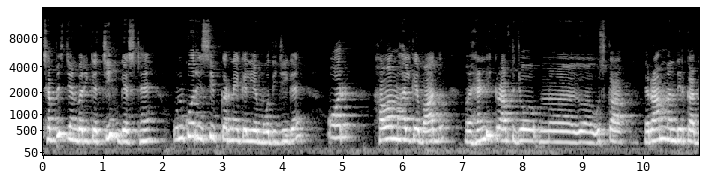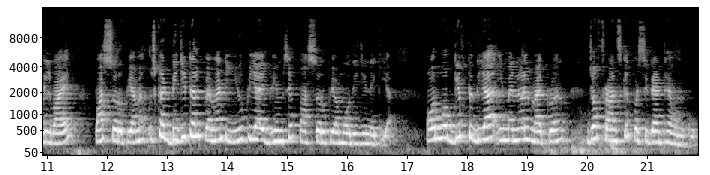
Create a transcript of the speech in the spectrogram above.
26 जनवरी के चीफ गेस्ट हैं, उनको रिसीव करने के लिए मोदी जी गए और हवा महल के बाद हैंडीक्राफ्ट जो उसका राम मंदिर का दिलवाए पाँच सौ रुपया में, उसका डिजिटल पेमेंट यूपीआई भीम से पाँच सौ रुपया मोदी जी ने किया और वो गिफ्ट दिया इमेनुअल मैक्रोन जो फ्रांस के प्रेसिडेंट हैं उनको।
